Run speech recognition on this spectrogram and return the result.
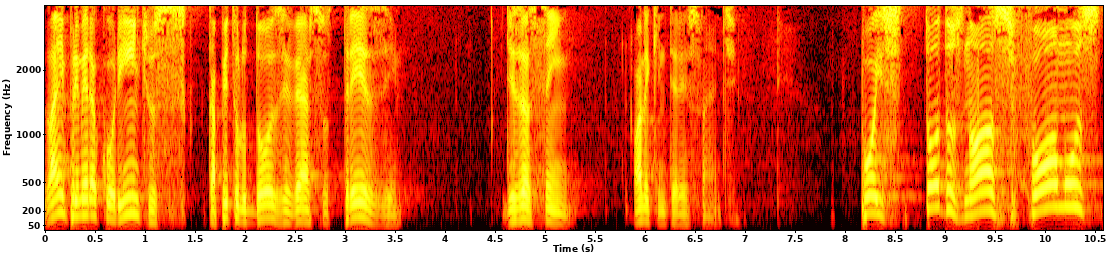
Lá em 1 Coríntios, capítulo 12, verso 13, diz assim: olha que interessante. Pois todos nós fomos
